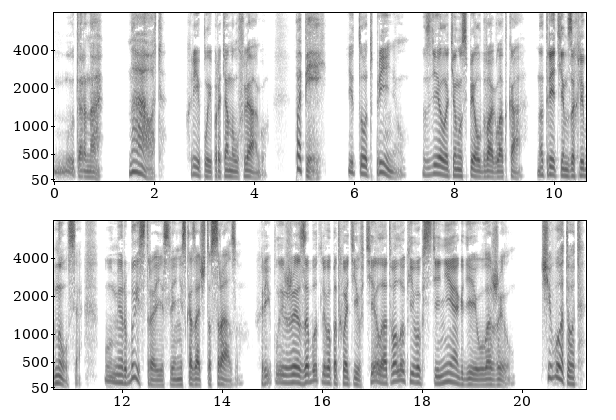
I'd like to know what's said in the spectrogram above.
«Муторно». «На вот». Хриплый протянул флягу. «Попей». И тот принял. Сделать он успел два глотка. На третьем захлебнулся. Умер быстро, если не сказать, что сразу. Хриплый же, заботливо подхватив тело, отволок его к стене, где и уложил. «Чего тут?»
